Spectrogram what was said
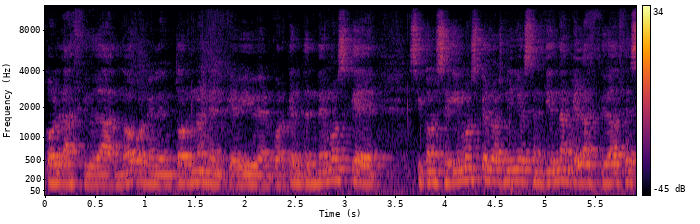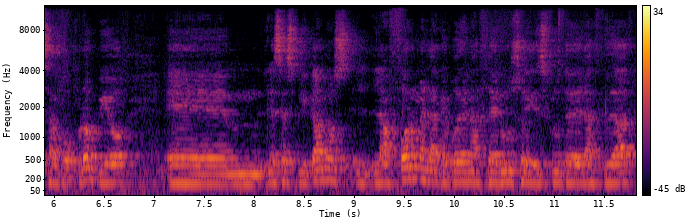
con la ciudad, ¿no? con el entorno en el que viven, porque entendemos que si conseguimos que los niños entiendan que la ciudad es algo propio, eh, les explicamos la forma en la que pueden hacer uso y disfrute de la ciudad,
